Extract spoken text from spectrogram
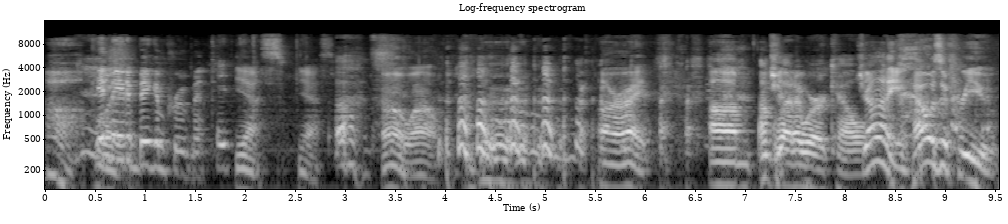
It made a big improvement. Yes. Yes. Oh wow. All right. Um, I'm glad I wear a cowl. Johnny, how was it for you?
